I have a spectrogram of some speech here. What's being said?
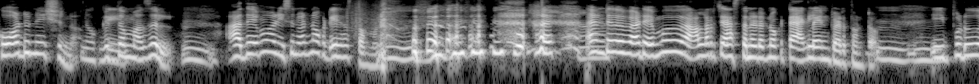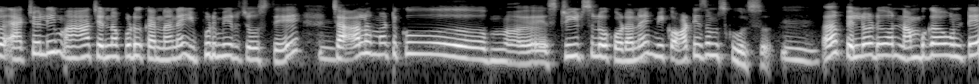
coordination. With the muscle. అదేమో ఇసిన వెంటనే ఒకటి వేసేస్తాం మనం. అండ్ వాడేమో అల్లరి చేస్తున్నాడని ఒక ట్యాగ్ లైన్ పెడుతుంటాం మ్మ్, మ్మ్. ఇప్పుడు యాక్చువల్లీ మా చిన్నప్పుడు కన్నానే ఇప్పుడు మీరు చూస్తే. చాలా మటుకు స్ట్రీట్స్లో కూడానే మీకు ఆటిజం స్కూల్స్. పిల్లోడు నంబగా ఉంటే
